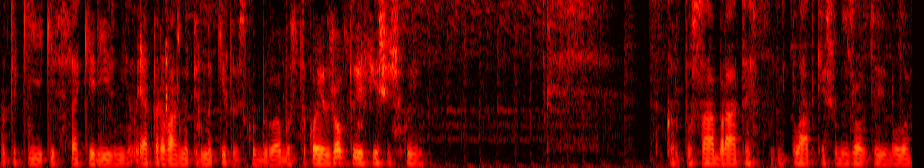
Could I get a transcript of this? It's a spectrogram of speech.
Отакі якісь всякі різні. Ну, я переважно під макітовську беру, або з такою жовтою фішечкою. корпуса брати і платки, щоб з жовтою було.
